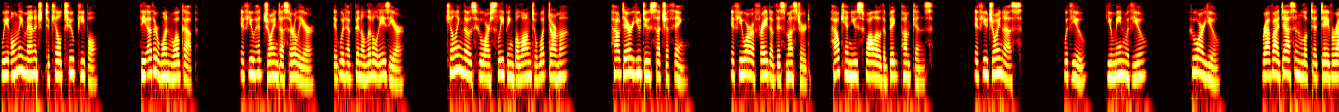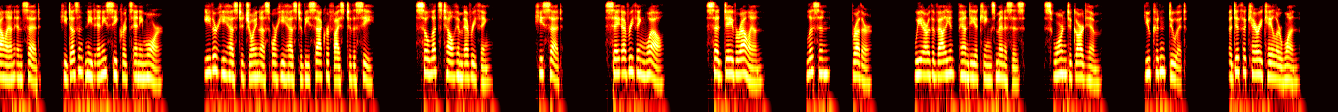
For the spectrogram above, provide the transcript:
We only managed to kill two people. The other one woke up. If you had joined us earlier, it would have been a little easier. Killing those who are sleeping belong to what dharma? How dare you do such a thing? If you are afraid of this mustard, how can you swallow the big pumpkins? If you join us. With you, you mean with you? Who are you? Ravi Dasan looked at Devaralan and said, he doesn't need any secrets anymore. Either he has to join us or he has to be sacrificed to the sea. So let's tell him everything. He said. Say everything well. Said Devaralan. Listen, brother. We are the valiant Pandya king's menaces, sworn to guard him. You couldn't do it. Aditha Karikalar won.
